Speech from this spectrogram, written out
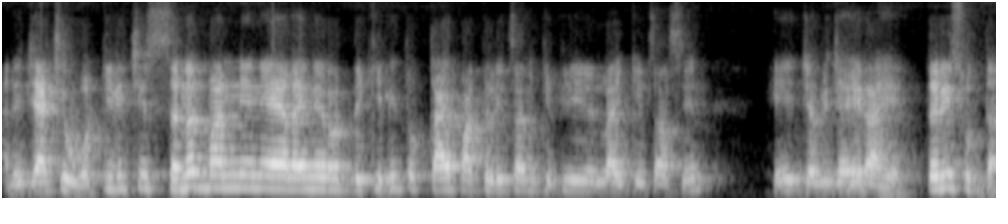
आणि ज्याची वकिलीची सनद मान्य न्यायालयाने रद्द केली तो काय पातळीचा आणि किती लायकीचा असेल हे जगजाहीर आहे. तरी सुद्धा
